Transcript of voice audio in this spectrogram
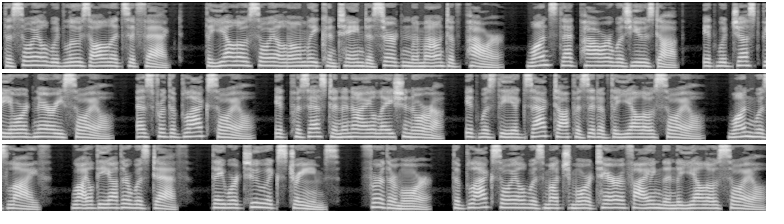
the soil would lose all its effect. The yellow soil only contained a certain amount of power. Once that power was used up, it would just be ordinary soil. As for the black soil, it possessed an annihilation aura. It was the exact opposite of the yellow soil. One was life, while the other was death. They were two extremes. Furthermore, the black soil was much more terrifying than the yellow soil.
